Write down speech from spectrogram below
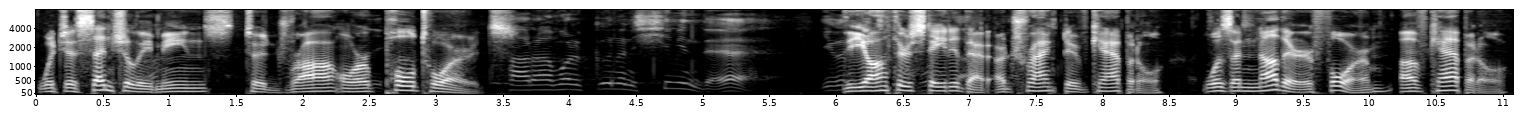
which essentially means to draw or pull towards. The author stated that attractive capital was another form of capital.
